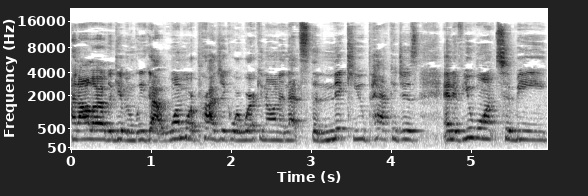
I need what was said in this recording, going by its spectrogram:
and all our other giving. We've got one more project we're working on, and that's the NICU packages. And if you want to be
